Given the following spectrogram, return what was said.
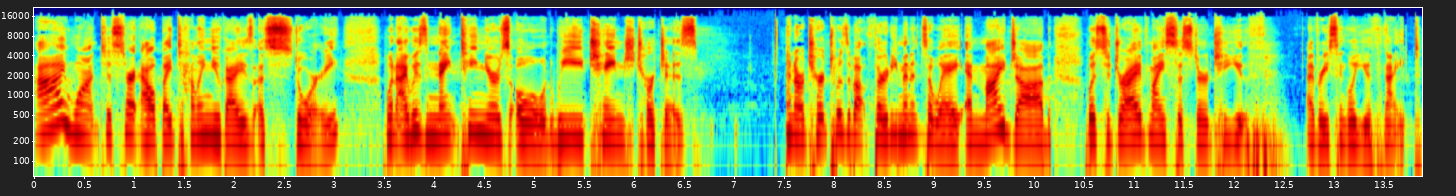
I want to start out by telling you guys a story. When I was 19 years old, we changed churches. And our church was about 30 minutes away, and my job was to drive my sister to youth every single youth night.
